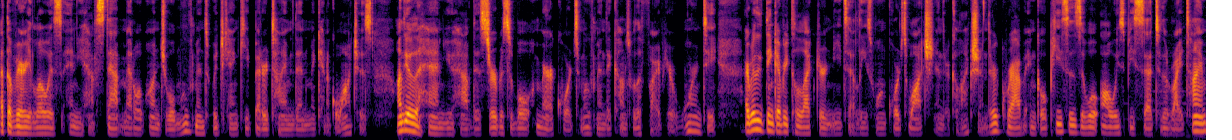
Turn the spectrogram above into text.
At the very lowest end, you have stamped metal on jewel movements, which can keep better time than mechanical watches. On the other hand, you have this serviceable Ameriquartz movement that comes with a 5-year warranty. I really think every collector needs at least one quartz watch in their collection. They're grab-and-go pieces that will always be set to the right time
